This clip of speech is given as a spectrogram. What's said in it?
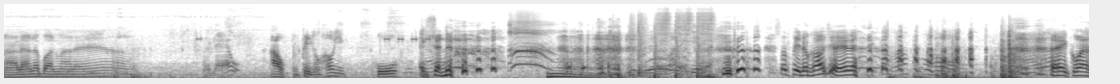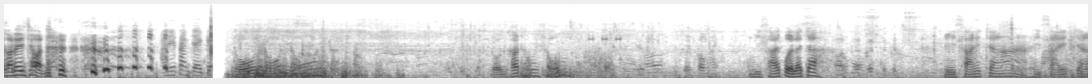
มาแล้วนะบอลมาแล้วเปิดแล้ว เอาปิดของเขาอีก โอ้ไอเซนเดอร์เกมแล้วมันปิดของเขาเฉยเลยครับโอ้โหเฮ้ยกลัวเขาได้ช็อต อันนี้ตั้งใจแก้โดนโดนโดนโดนครับท่านผู้ชม เปิดกล้องให้ มีซ้ายเปิดแล้วจ้ามีซ้ายจ้ามีซ้ายจ้า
